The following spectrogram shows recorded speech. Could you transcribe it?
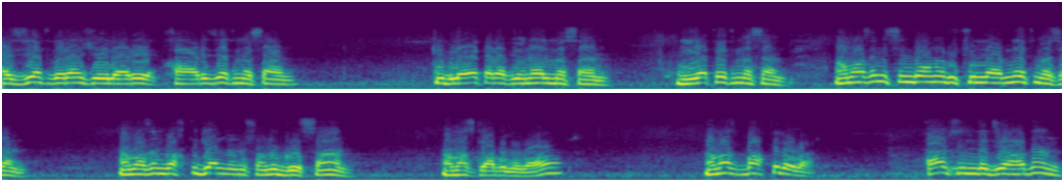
əziyyət verən şeyləri xaric etməsən, qibləyə tərəf yönəlməsən, niyyət etməsən, namazın içində onun rükünlərini etməsən, namazın vaxtı gəlməmiş onu qılsan, namaz qəbul olar, namaz batil olar. Həmçində cihadın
